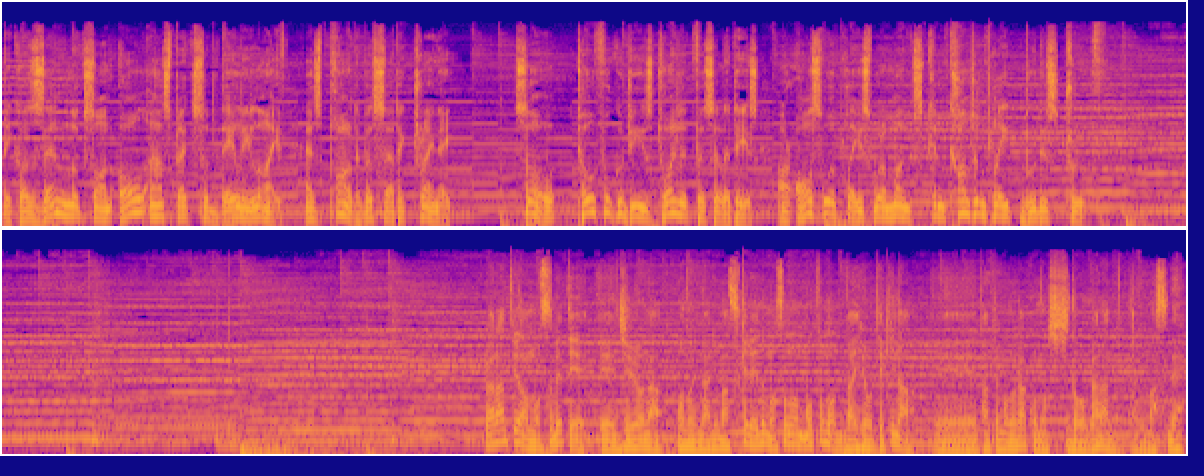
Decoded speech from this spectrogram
because Zen looks on all aspects of daily life as part of ascetic training. So, Tofukuji's toilet facilities are also a place where monks can contemplate Buddhist truth. 伽藍というのはもう全て重要なものになりますけれどもその最も代表的な建物がこの七道伽藍になりますね。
